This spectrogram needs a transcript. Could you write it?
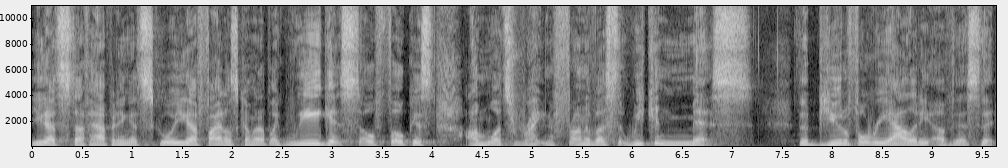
You got stuff happening at school. You got finals coming up. Like, we get so focused on what's right in front of us that we can miss the beautiful reality of this that,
